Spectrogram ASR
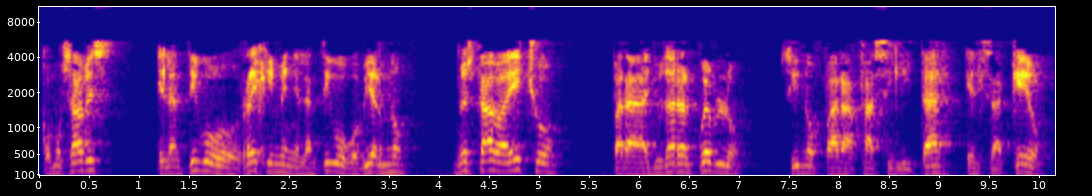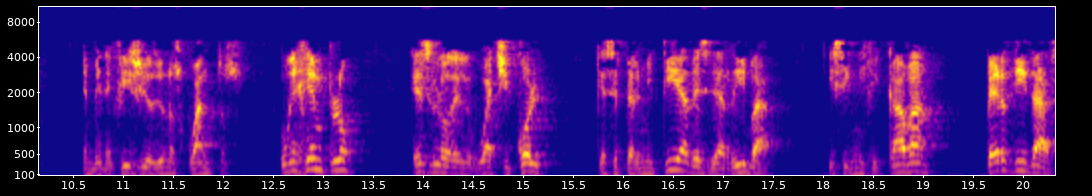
Como sabes, el antiguo régimen, el antiguo gobierno, no estaba hecho para ayudar al pueblo, sino para facilitar el saqueo en beneficio de unos cuantos. Un ejemplo es lo del huachicol, que se permitía desde arriba y significaba pérdidas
